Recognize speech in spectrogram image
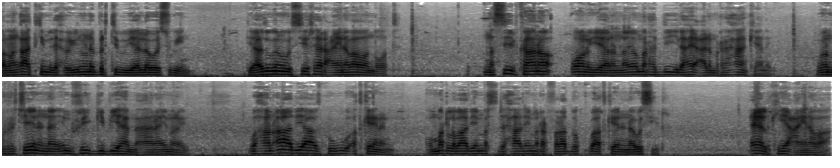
ballanqaadkii madaxweynuhuna bartii buu yaalla waa sugayn dee adiguna wasiir reer caynabaa baad noqotay. Nasiibkaana waanu yeelannayoo mar haddii ilaahay calimarraxaan keenay. Waanu rajaynaynaa in riiggii biyaha macaanaa imanayo. Waxaanu aad iyo aad kugu adkaynayna oo mar labaad iyo mar saddexaad iyo mar afaraad ba kugu adkaynaynaa wasiir. Ceelkii caynabaa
